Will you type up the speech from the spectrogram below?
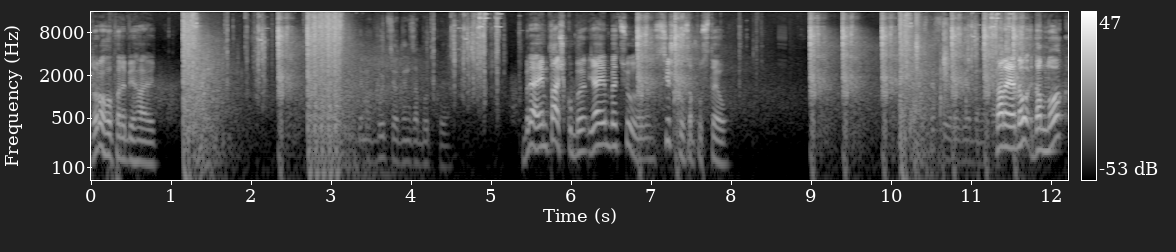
Дорогу перебігають. Один в будці, один за будкою. Бля, я їм тачку би. Я їм би цю сішку запустив. Ти свій роз'єбаний. Зараз я дам, дам нок.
